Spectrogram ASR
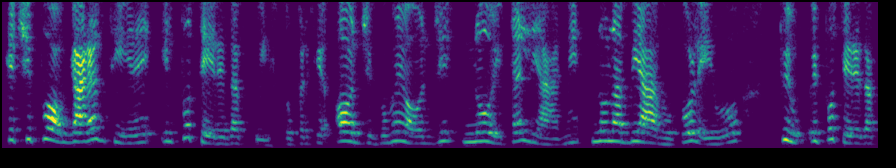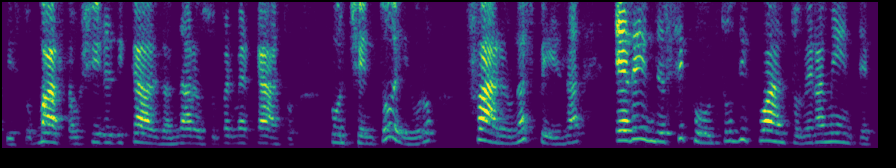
che ci può garantire il potere d'acquisto perché oggi come oggi noi italiani non abbiamo con l'euro più il potere d'acquisto. Basta uscire di casa, andare al supermercato con 100 euro, fare una spesa e rendersi conto di quanto veramente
